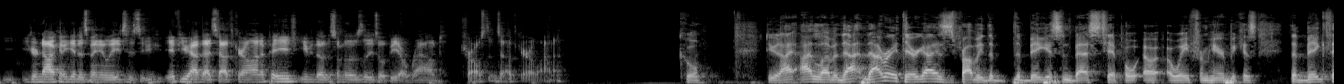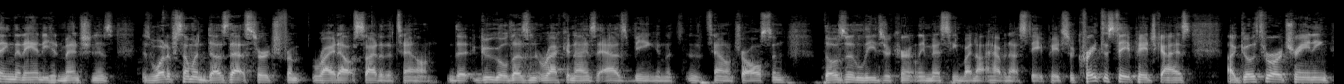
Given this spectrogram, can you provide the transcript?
you're not going to get as many leads as you, if you have that South Carolina page, even though some of those leads will be around Charleston, South Carolina. Cool. Dude, I, I love it. That that right there, guys, is probably the, the biggest and best tip away from here because the big thing that Andy had mentioned is is what if someone does that search from right outside of the town that Google doesn't recognize as being in the, in the town of Charleston? Those are the leads you're currently missing by not having that state page. So create the state page, guys. Uh, go through our training,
